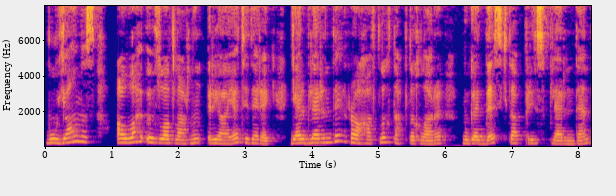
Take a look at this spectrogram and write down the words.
Bu yalnız Allah övladlarının riayət edərək qəlblərində rahatlıq tapdıqları müqəddəs kitab prinsiplərindən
